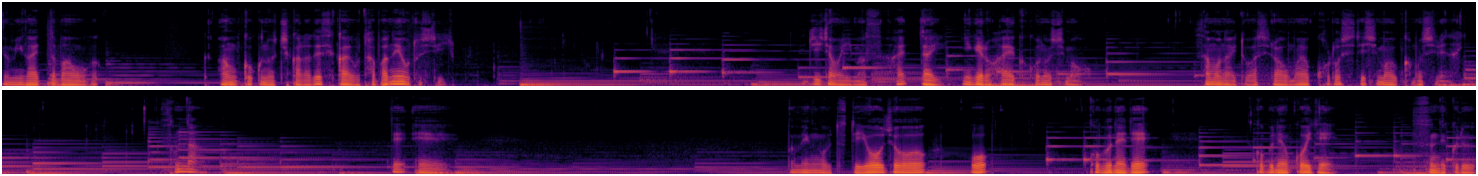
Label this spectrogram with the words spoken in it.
蘇った魔王が暗黒の力で世界を束ねようとしている。じいちゃんは言います。はい、大、逃げろ、早くこの島を。さもないとわしらお前を殺してしまうかもしれない。そんな。で、えー、場面が映って洋上を小舟で、小舟を漕いで進んでくる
